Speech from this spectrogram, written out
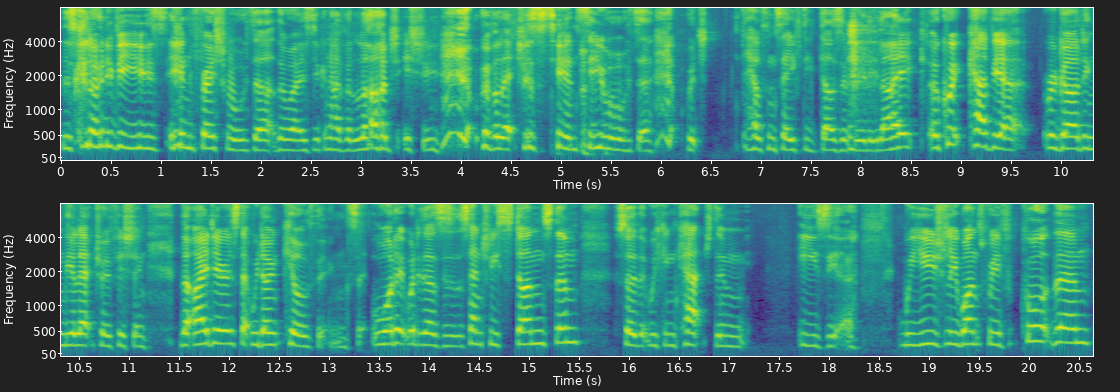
This can only be used in freshwater, otherwise, you can have a large issue with electricity in seawater, which health and safety doesn't really like. A quick caveat regarding the electrofishing. The idea is that we don't kill things. What it what it does is it essentially stuns them so that we can catch them easier. We usually once we've caught them,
